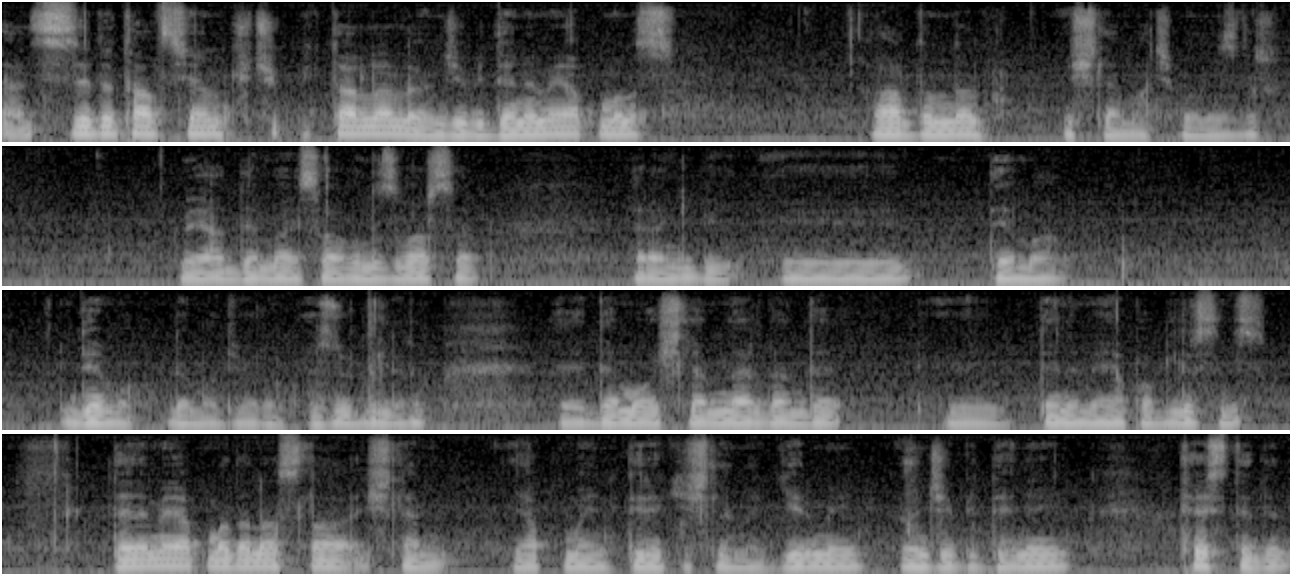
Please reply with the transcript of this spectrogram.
Yani size de tavsiyem küçük miktarlarla önce bir deneme yapmanız. Ardından işlem açmanızdır. Veya demo hesabınız varsa herhangi bir e, demo demo demo diyorum özür dilerim. E, demo işlemlerden de e, deneme yapabilirsiniz. Deneme yapmadan asla işlem yapmayın direkt işleme girmeyin. Önce bir deneyin test edin.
